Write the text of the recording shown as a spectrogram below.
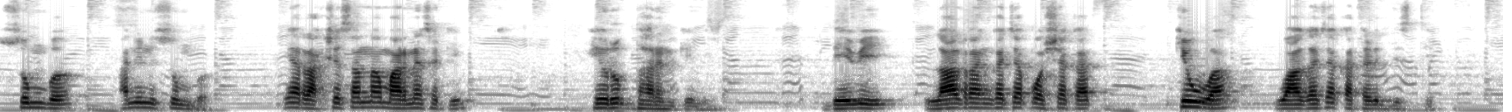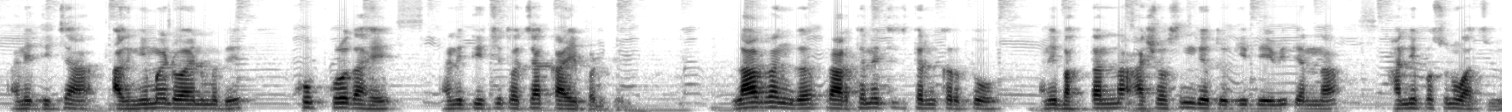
शुंभ आणि निसुंभ या राक्षसांना मारण्यासाठी हे रूप धारण केले. देवी लाल रंगाच्या पोशाखात किंवा वाघाच्या कातडीत दिसते आणि तिच्या अग्निमय डोळ्यांमध्ये खूप क्रोध आहे आणि तिची त्वचा काळी पडते. लाल रंग प्रार्थनेचे चित्रण करतो आणि भक्तांना आश्वासन देतो की देवी त्यांना हानीपासून वाचवी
